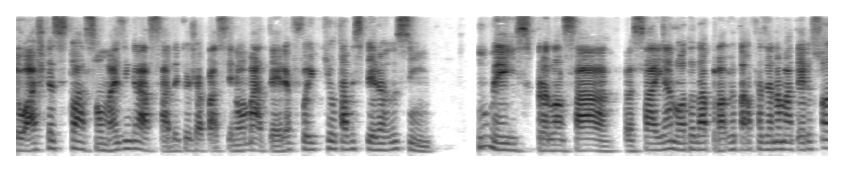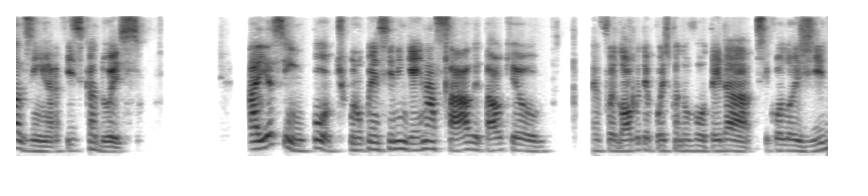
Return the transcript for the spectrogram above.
Eu acho que a situação mais engraçada que eu já passei numa matéria foi que eu tava esperando, assim, um mês para lançar, para sair a nota da prova, eu tava fazendo a matéria sozinho, era Física 2. Aí, assim, pô, tipo, não conhecia ninguém na sala e tal, que eu. Foi logo depois quando eu voltei da psicologia.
